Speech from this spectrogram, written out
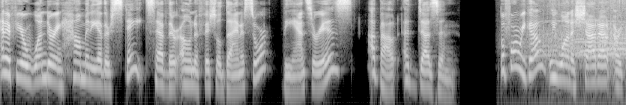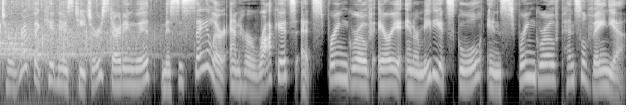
And if you're wondering how many other states have their own official dinosaur, the answer is about a dozen. Before we go, we want to shout out our terrific KidNuz teachers, starting with Mrs. Saylor and her Rockets at Spring Grove Area Intermediate School in Spring Grove, Pennsylvania.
